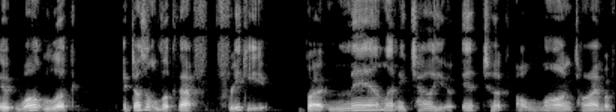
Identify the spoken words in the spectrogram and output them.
it won't look, it doesn't look that f- freaky. But man, let me tell you, it took a long time of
